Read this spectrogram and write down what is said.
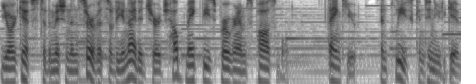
Your gifts to the mission and service of the United Church help make these programs possible. Thank you, and please continue to give.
